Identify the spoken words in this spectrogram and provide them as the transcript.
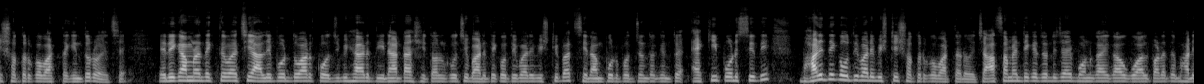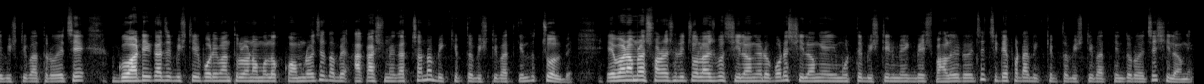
বৃষ্টির সতর্কবার্তা কিন্তু রয়েছে। এদিকে আমরা দেখতে পাচ্ছি আলিপুরদুয়ার, কোচবিহার দিনহাটা শীতলকুচি, বাড়িতে থেকে অতি ভারী বৃষ্টিপাত, শ্রীরামপুর পর্যন্ত কিন্তু একই পরিস্থিতি। ভারী থেকে অতি ভারী বৃষ্টির সতর্কবার্তা রয়েছে। আসামের দিকে যদি যাই, বনগাইগাঁও, গোয়ালপাড়াতে ভারী বৃষ্টিপাত রয়েছে। গুয়াহাটির কাছে বৃষ্টির পরিমাণ তুলনামূলক কম রয়েছে, তবে আকাশ মেঘাচ্ছন্ন, বিক্ষিপ্ত বৃষ্টিপাত কিন্তু চলবে। এবার আমরা সরাসরি চলে আসব শিলংয়ের উপরে শিলংয়ে এই মুহূর্তে বৃষ্টির মেঘ বেশ ভালোই রয়েছে। ছিটেফোঁটা বিক্ষিপ্ত বৃষ্টিপাত কিন্তু রয়েছে শিলংয়ে।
